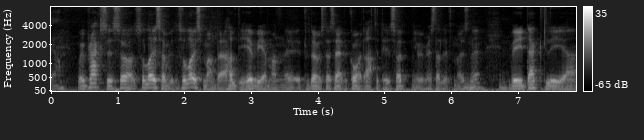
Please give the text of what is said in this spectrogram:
ja. Och i praxis så så löser vi så löser man det alltid är vi man till dömes där sen kommer att åter till så att ni vi prestar lyften nu, mm. Vi dagliga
